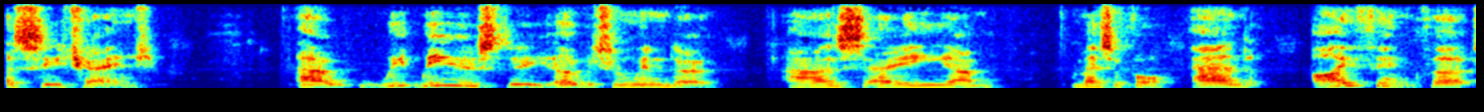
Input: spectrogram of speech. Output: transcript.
a sea change. Uh, we, we use the Overton window as a um, metaphor. And I think that,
